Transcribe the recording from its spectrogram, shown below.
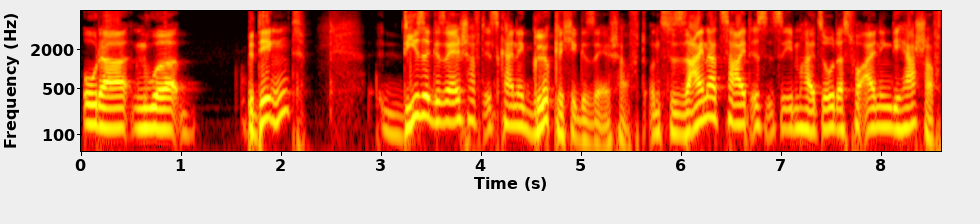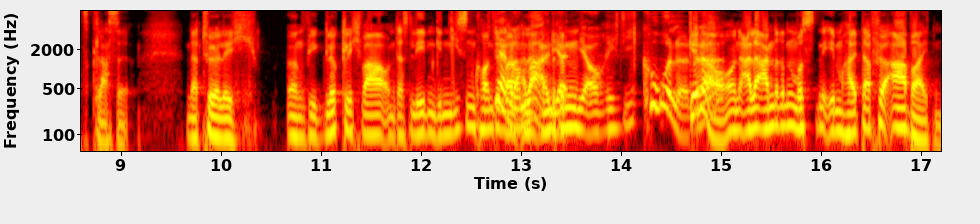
oder nur bedingt, diese Gesellschaft ist keine glückliche Gesellschaft. Und zu seiner Zeit ist es eben halt so, dass vor allen Dingen die Herrschaftsklasse natürlich irgendwie glücklich war und das Leben genießen konnte, weil alle anderen ja auch richtig Kohle. Genau, und alle anderen mussten eben halt dafür arbeiten.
